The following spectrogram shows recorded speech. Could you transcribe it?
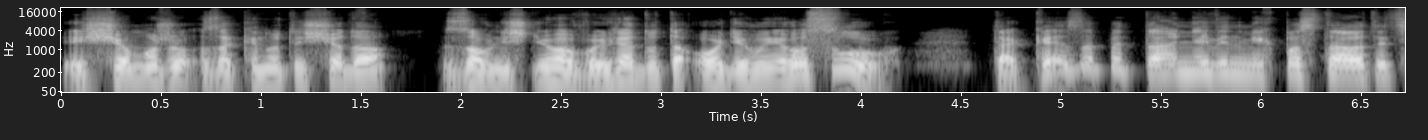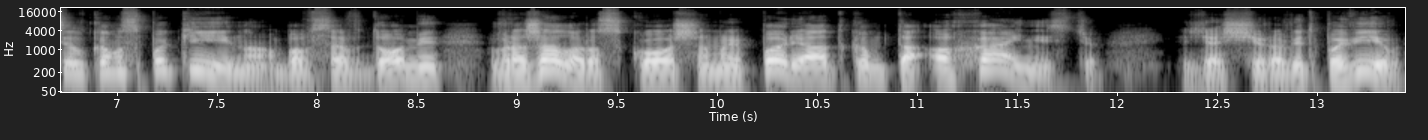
і що можу закинути щодо зовнішнього вигляду та одягу його слуг. Таке запитання він міг поставити цілком спокійно, бо все в домі вражало розкошами, порядком та охайністю. Я щиро відповів,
